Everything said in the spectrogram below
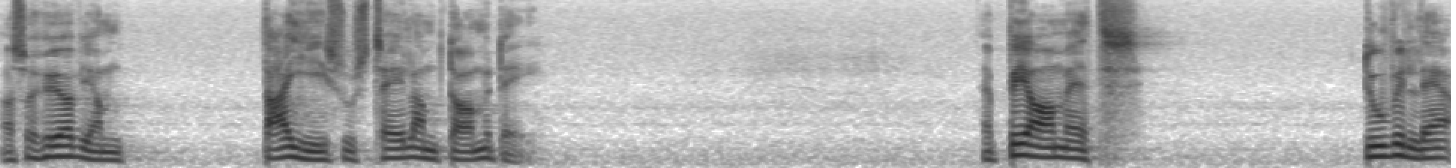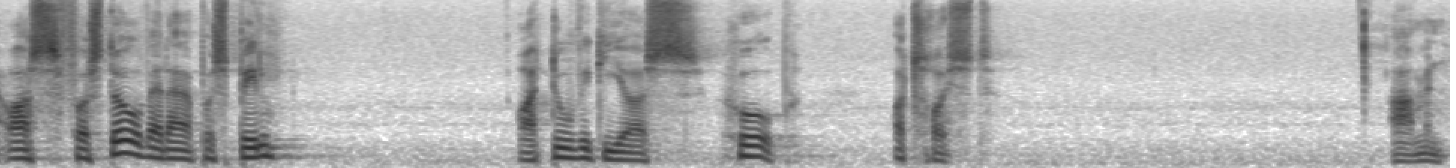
og så hører vi om dig, Jesus, tale om dommedag. Jeg beder om, at du vil lade os forstå, hvad der er på spil, og at du vil give os håb og trøst. Amen.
